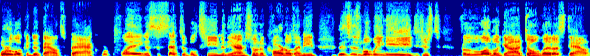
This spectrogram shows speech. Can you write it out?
We're looking to bounce back. We're playing a susceptible team in the Arizona Cardinals. I mean, this is what we need. Just for the love of God, don't let us down.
